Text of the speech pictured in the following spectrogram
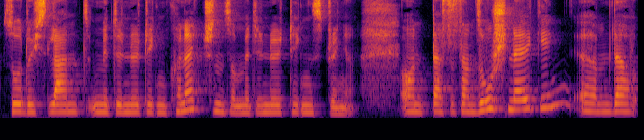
so durchs Land mit den nötigen Connections und mit den nötigen Stringen. Und dass es dann so schnell ging, ähm, da,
